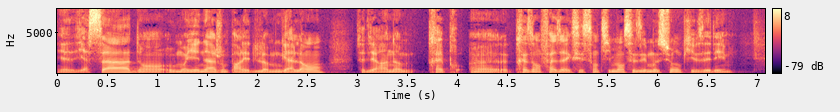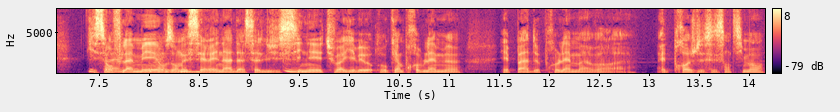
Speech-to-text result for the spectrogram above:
il y, a ça. Dans, au Moyen Âge, on parlait de l'homme galant, c'est-à-dire un homme très très en phase avec ses sentiments, ses émotions, qui faisait des qui s'enflammait en faisant des sérénades à s'halluciner. Mm. Tu vois, il y avait aucun problème n'y a pas de problème à, avoir, être proche de ses sentiments.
